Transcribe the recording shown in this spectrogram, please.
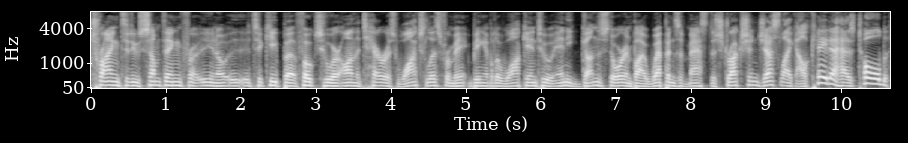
trying to do something for you know to keep uh, folks who are on the terrorist watch list from ma- being able to walk into any gun store and buy weapons of mass destruction, just like Al Qaeda has told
